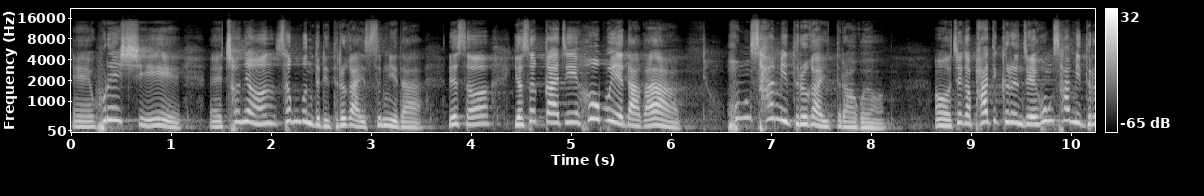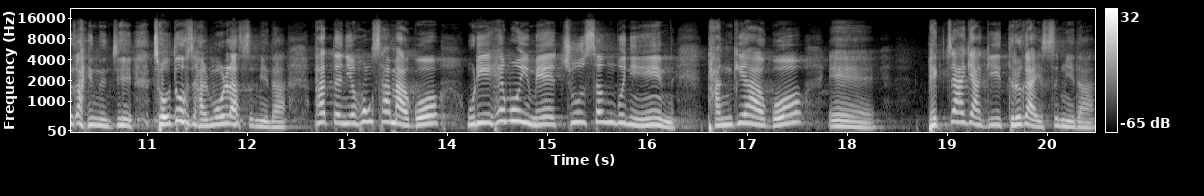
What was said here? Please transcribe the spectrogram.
에, 후레쉬 에, 천연 성분들이 들어가 있습니다. 그래서 여섯 가지 허브에다가 홍삼이 들어가 있더라고요. 어, 제가 바디 클렌저에 홍삼이 들어가 있는지 저도 잘 몰랐습니다. 봤더니 홍삼하고 우리 해모임의 주 성분인 당귀하고 예, 백작약이 들어가 있습니다.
